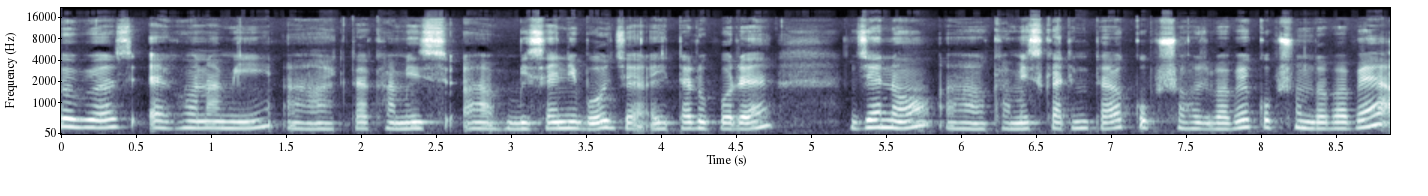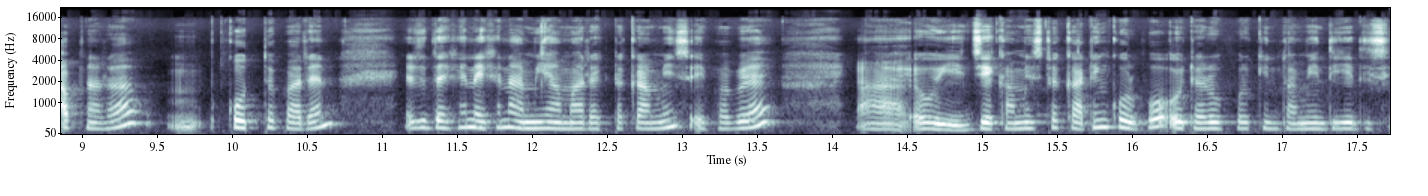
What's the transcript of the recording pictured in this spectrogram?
তো বিয়াস এখন আমি একটা খামিজ বিছাই নিব যে এটার উপরে যেন খামিজ কাটিংটা খুব সহজভাবে, খুব সুন্দরভাবে আপনারা করতে পারেন। এই যে দেখেন, এখানে আমি আমার একটা কামিজ এইভাবে ওই যে কামিজটা কাটিং করব, ওইটার উপর কিন্তু আমি দিয়ে দিছি।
